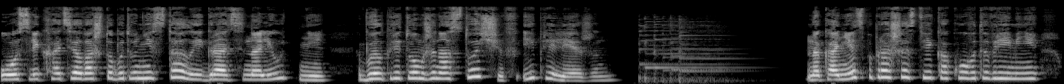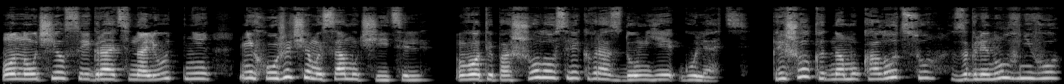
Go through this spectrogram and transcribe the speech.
Ослик хотел во что бы то ни стало играть на лютне, был при том же настойчив и прилежен. Наконец, по прошествии какого-то времени, он научился играть на лютне не хуже, чем и сам учитель. Вот и пошел ослик в раздумье гулять. Пришел к одному колодцу, заглянул в него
